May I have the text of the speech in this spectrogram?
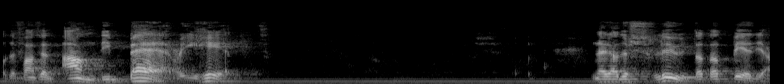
Och det fanns en andlig bärighet. När jag hade slutat att bedja.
